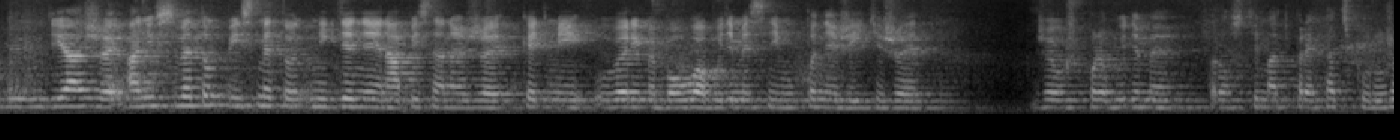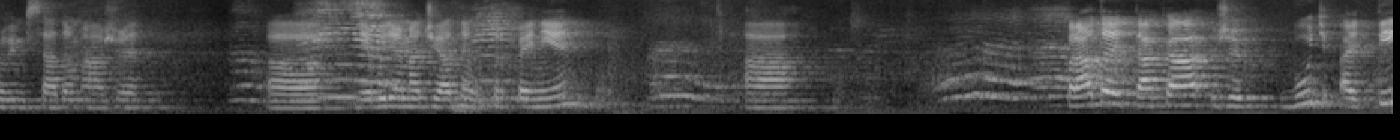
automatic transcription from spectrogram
ľudia, že ani v Svetom písme to nikde nie je napísané, že keď my uveríme Bohu a budeme s ním úplne žiť, že, že už budeme proste mať prechádzku rúžovým sadom a že nebudeme mať žiadne utrpenie. A pravda je taká, že buď aj ty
